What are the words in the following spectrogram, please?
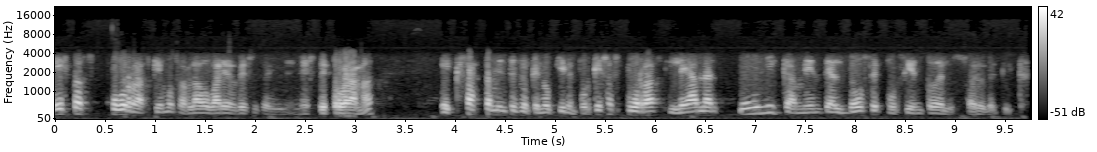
estas porras que hemos hablado varias veces en, en este programa, exactamente es lo que no quieren, porque esas porras le hablan únicamente al 12% de los usuarios de Twitter,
